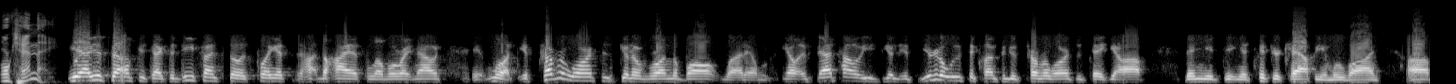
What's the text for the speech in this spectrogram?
Or can they? Yeah, just balance attack. The defense, though, is playing at the highest level right now. It, look, if Trevor Lawrence is going to run the ball, let him. You know, if that's how he's going, to if you're going to lose to Clemson because Trevor Lawrence is taking off, then you you tip your cap and you move on. Uh,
